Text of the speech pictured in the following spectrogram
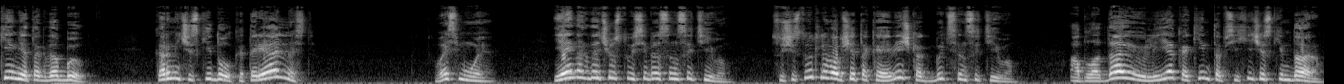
Кем я тогда был? Кармический долг – это реальность? Восьмое. Я иногда чувствую себя сенситивом. Существует ли вообще такая вещь, как быть сенситивом? Обладаю ли я каким-то психическим даром?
